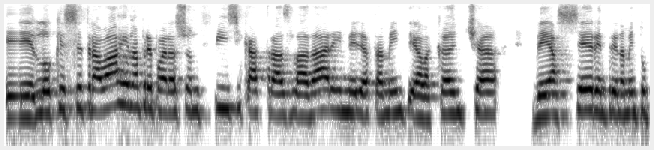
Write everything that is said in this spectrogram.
eh, lo que se trabaja en la preparación física, trasladar inmediatamente a la cancha, de hacer entrenamiento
